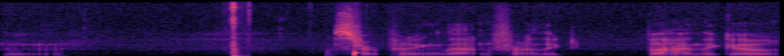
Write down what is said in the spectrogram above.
Hmm. I'll start putting that in front of the behind the goat.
